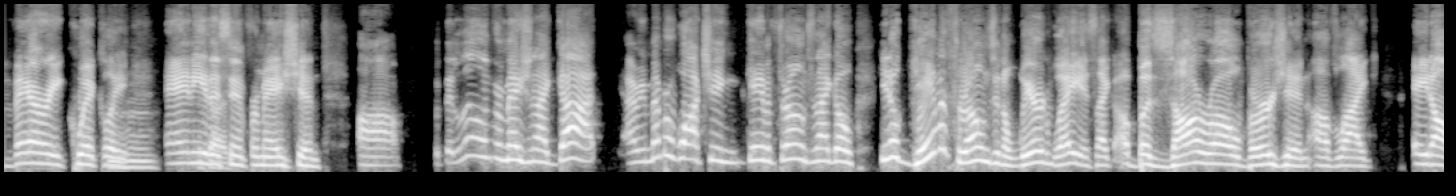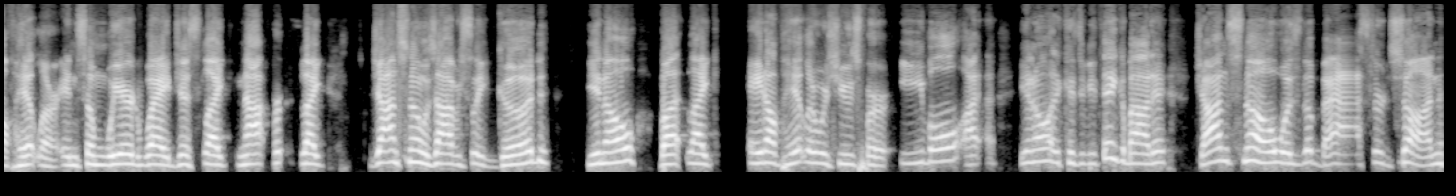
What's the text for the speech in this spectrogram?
very quickly Mhm. any It of this does. information. Uh, but the little information I got, I remember watching Game of Thrones, and I go, you know, Game of Thrones in a weird way is like a bizarro version of like Adolf Hitler in some weird way. Just like not like Jon Snow is obviously good, you know, but like Adolf Hitler was used for evil. I, you know, because if you think about it, Jon Snow was the bastard son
